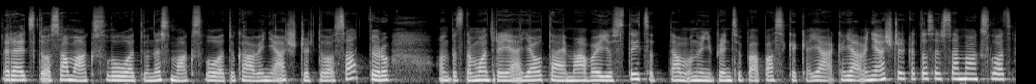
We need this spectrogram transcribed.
redz to samākslotu un nesmākslotu, kā viņi atšķir to saturu. Un pēc tam otrajā jautājumā, vai jūs ticat tam, un viņi principā pasaka, ka jā, ka jā viņi atšķir, ka tas ir samākslots,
